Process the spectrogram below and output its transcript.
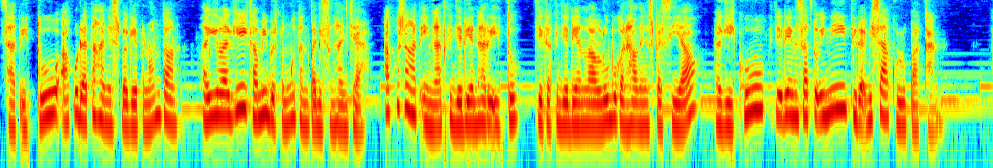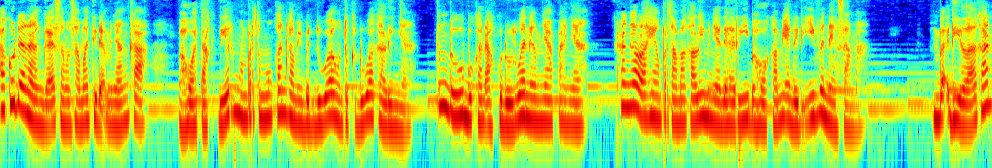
Saat itu, aku datang hanya sebagai penonton. Lagi-lagi kami bertemu tanpa disengaja. Aku sangat ingat kejadian hari itu. Jika kejadian lalu bukan hal yang spesial, bagiku kejadian yang satu ini tidak bisa aku lupakan. Aku dan Rangga sama-sama tidak menyangka bahwa takdir mempertemukan kami berdua untuk kedua kalinya. Tentu bukan aku duluan yang menyapanya, Rangga lah yang pertama kali menyadari bahwa kami ada di event yang sama. Mbak Dila kan?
